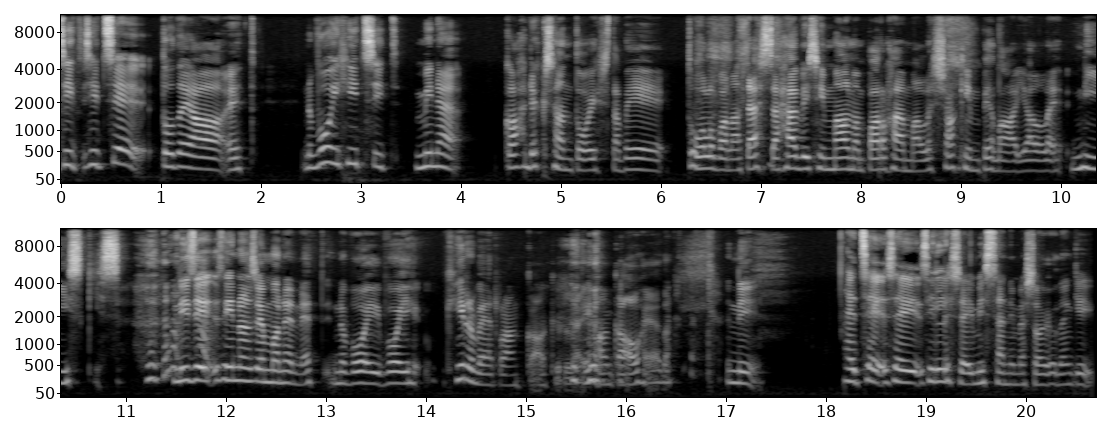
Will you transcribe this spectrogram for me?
sit, sit se toteaa, että no voi hitsit, minä 18 V tolvana tässä hävisin maailman parhaimmalle shakin pelaajalle niiskis. niin se, siinä on semmoinen, että no voi, voi hirveän rankkaa kyllä, ihan kauheata. Niin, et se, se sille se ei missään nimessä ole jotenkin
